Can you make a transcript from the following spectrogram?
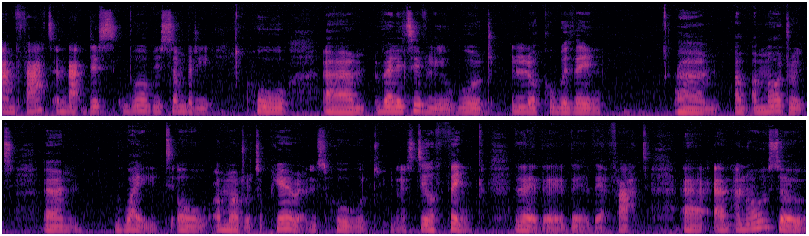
I'm fat and that this will be somebody who um, relatively would look within um, a, a moderate um, weight or a moderate appearance who would you know still think they're, they're, they're, they're fat. Uh, and and also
